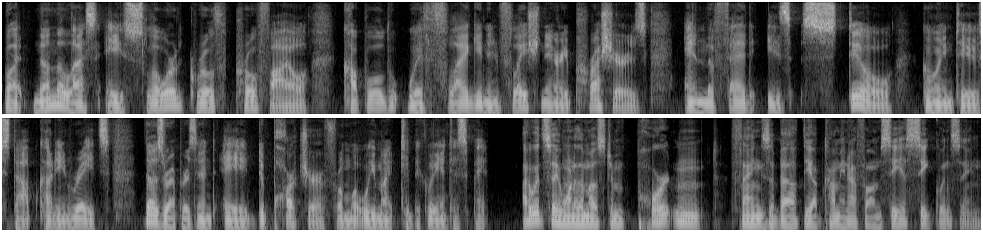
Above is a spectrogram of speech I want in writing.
but nonetheless, a slower growth profile coupled with flagging inflationary pressures, and the Fed is still going to stop cutting rates, does represent a departure from what we might typically anticipate. I would say one of the most important things about the upcoming FOMC is sequencing.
